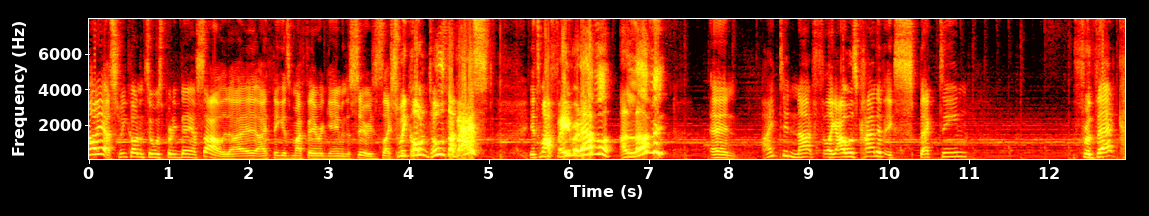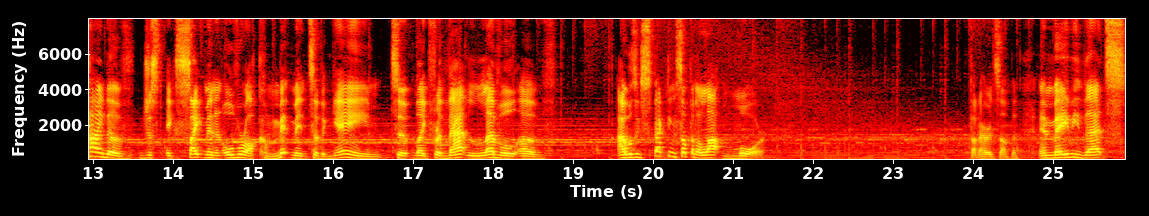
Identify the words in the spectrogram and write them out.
oh yeah, Suikoden 2 was pretty damn solid. I I think it's my favorite game in the series. It's like Suikoden 2 is the best. It's my favorite ever. I love it. And I did not like I was kind of expecting for that kind of just excitement and overall commitment to the game to like for that level of I was expecting something a lot more. Thought I heard something. And maybe that's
